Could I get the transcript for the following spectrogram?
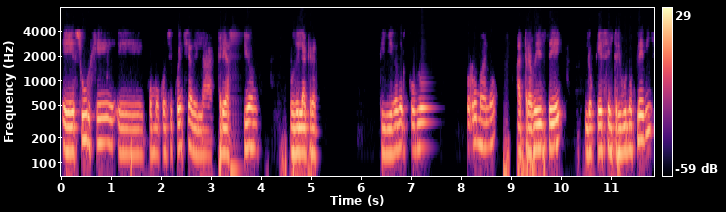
eh, surge eh, como consecuencia de la creación o de la creatividad del pueblo romano a través de lo que es el tribuno plebis,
